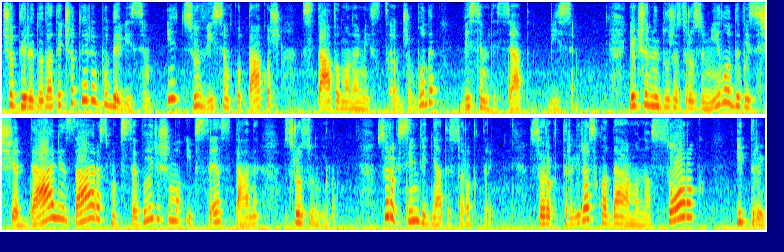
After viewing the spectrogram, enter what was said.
4 додати 4 буде 8. І цю вісімку також ставимо на місце. Отже, буде 88. Якщо не дуже зрозуміло, дивись ще далі. Зараз ми все вирішимо і все стане зрозумілим. 47 відняти 43. 43 розкладаємо на 40 і 3.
